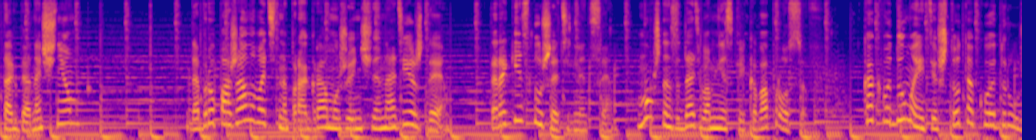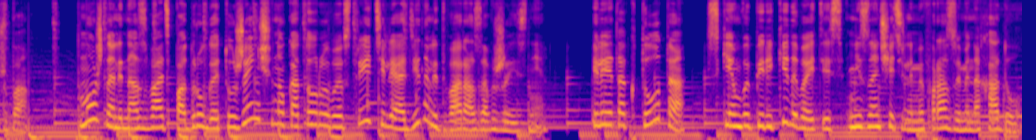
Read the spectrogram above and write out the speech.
Тогда начнем. Добро пожаловать на программу «Женщины надежды». Дорогие слушательницы, можно задать вам несколько вопросов. Как вы думаете, что такое дружба? Можно ли назвать подругой ту женщину, которую вы встретили один или два раза в жизни? Или это кто-то, с кем вы перекидываетесь незначительными фразами на ходу?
